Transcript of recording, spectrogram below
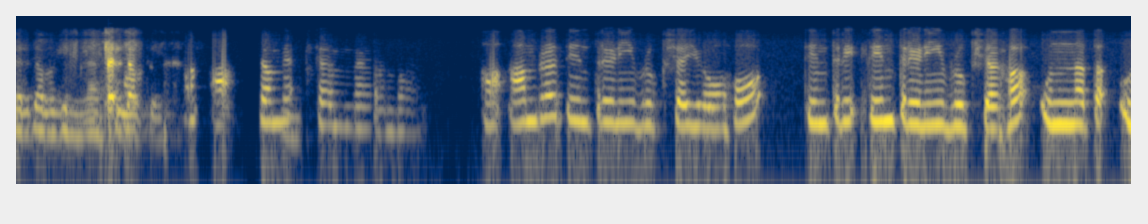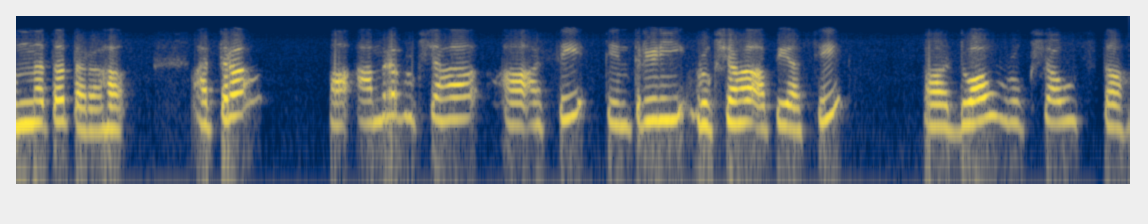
सरिता भगिनी सम्यक् सम्यक् अम्ब। आम्रतिन्त्रिणी वृक्षयोः, तिन्त्रि, तिन्त्रिणी वृक्षः उन्नत, उन्नततरः अत्र आम्रवृक्षः अस्ति, तिन्त्रिणी वृक्षः अपि अस्ति द्वौ वृक्षौ स्तः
